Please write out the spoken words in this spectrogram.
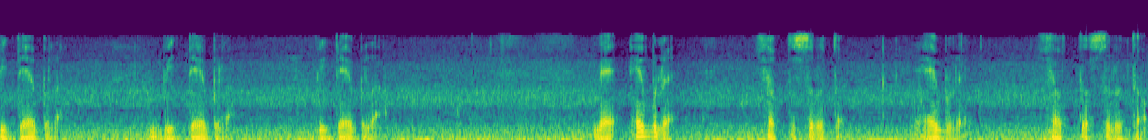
ビデブラ、ビデブラ、ビデブラ。で、エブレ、ひょっとすると、エブレ、ひょっとすると、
